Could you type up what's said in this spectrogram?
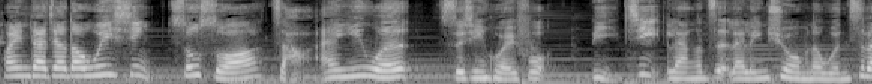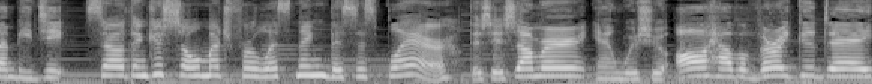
欢迎大家到微信搜索“早安英文”，私信回复“笔记”两个字来领取我们的文字版笔记。 So thank you so much for listening. This is Blair. This is Summer, and wish you all have a very good day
